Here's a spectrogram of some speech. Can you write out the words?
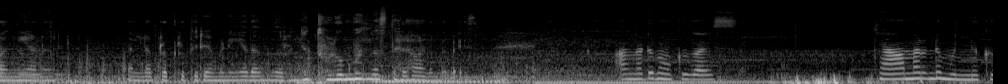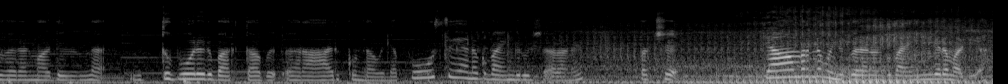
ഭംഗിയാണ്. നല്ല പ്രകൃതി രമണീയത നിറഞ്ഞു തുളുമ്പുന്ന സ്ഥലമാണെന്ന് ഗൈസ് അങ്ങോട്ട് നോക്കുക ഗൈസ് ക്യാമറന്റെ മുന്നിലേക്ക് വരാൻ മടിയുള്ള ഇതുപോലൊരു ഭർത്താവ് വേറെ ആർക്കും ഉണ്ടാവില്ല. പോസ്റ്റ് ചെയ്യാനൊക്കെ ഭയങ്കര ഉഷാറാണ്. പക്ഷേ ക്യാമറന്റെ മുന്നിൽ വരാൻ എനിക്ക് ഭയങ്കര മടിയാണ്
